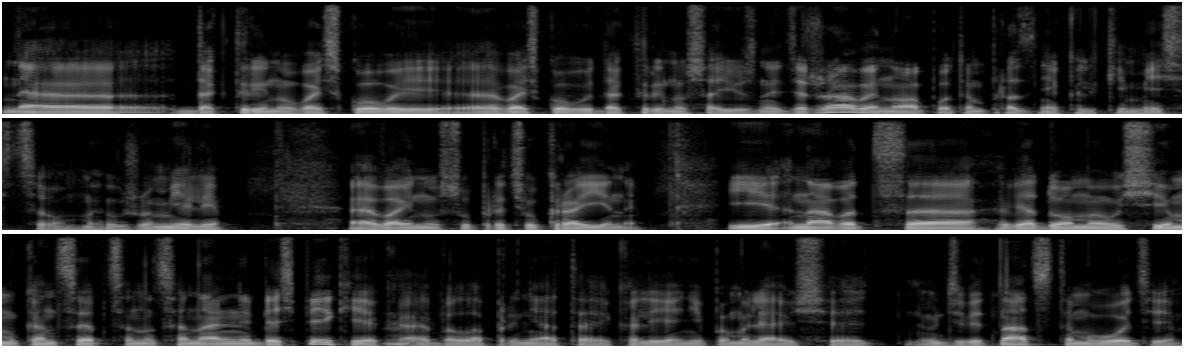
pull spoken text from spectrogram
дактрыну вайсковай вайсковую дактрыну саюзнай дзяржавы. Ну а потым праз некалькі месяцаў мы ўжо мелі э, вайну супраць Украіны. І нават э, вядома ўсім канцэпцыя нацыянальнай бяспекі якая была прынятая калі я не памыляюся у девятнадцатым годзе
